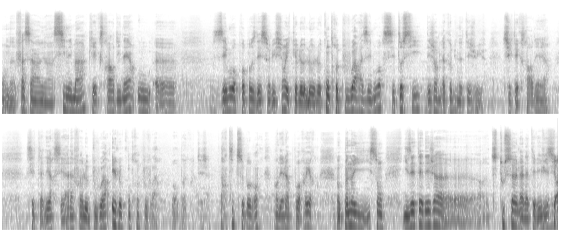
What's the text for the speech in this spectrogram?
on est face à un, cinéma qui est extraordinaire où euh, Zemmour propose des solutions et que le, contre-pouvoir à Zemmour, c'est aussi des gens de la communauté juive. C'est extraordinaire. C'est-à-dire, c'est à la fois le pouvoir et le contre-pouvoir. Bon, bah écoutez, partie de ce moment, on est là pour rire. Donc maintenant, ils, sont, ils étaient déjà euh, tout seuls à la télévision.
